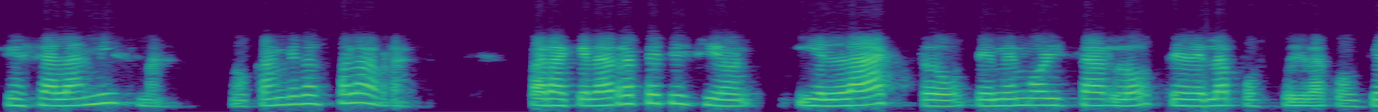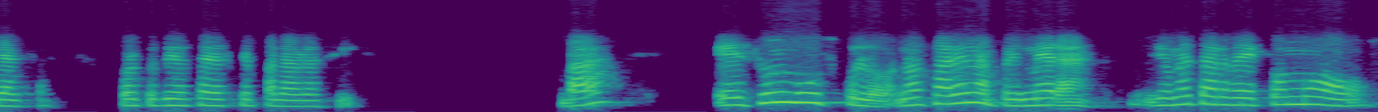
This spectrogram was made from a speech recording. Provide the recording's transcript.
Que sea la misma, no cambie las palabras, para que la repetición y el acto de memorizarlo te dé la postura y la confianza, porque tú ya sabes qué palabra sigue. ¿Va? Es un músculo, no sale en la primera. Yo me tardé como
